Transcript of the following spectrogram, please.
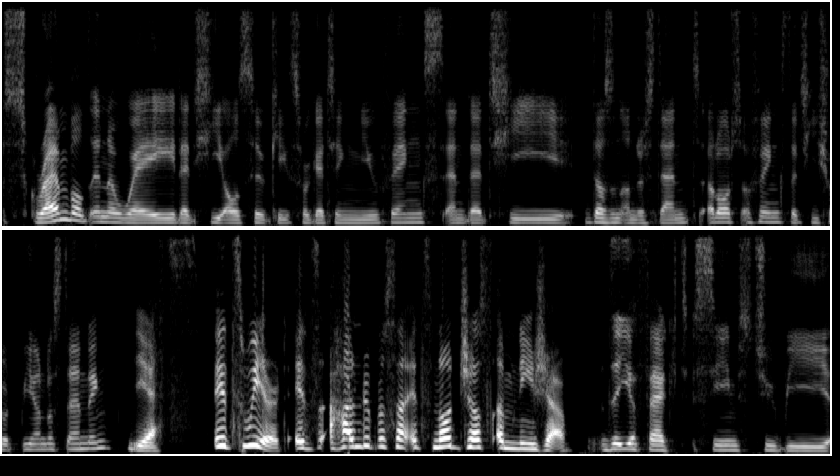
scrambled in a way that he also keeps forgetting new things and that he doesn't understand a lot of things that he should be understanding. Yes. It's weird. It's 100%, it's not just amnesia. The effect seems to be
